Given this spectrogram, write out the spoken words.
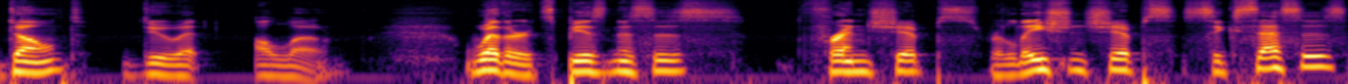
Don't do it alone. Whether it's businesses, friendships, relationships, successes,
